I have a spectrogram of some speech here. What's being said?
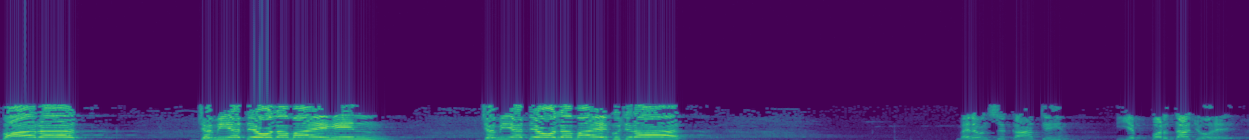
بھارت جمعیت علماء ہند جمعیت علماء گجرات۔ میں نے ان سے کہا کہ یہ پردہ جو ہے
